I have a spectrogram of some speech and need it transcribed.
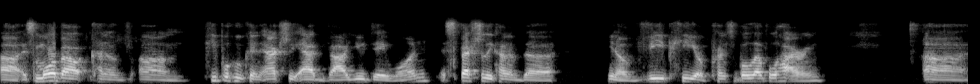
uh, it's more about kind of um, people who can actually add value day one, especially kind of the you know VP or principal level hiring. Uh,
